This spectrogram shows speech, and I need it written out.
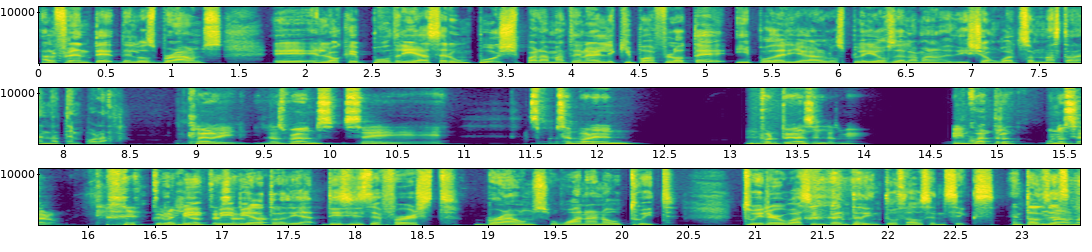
al frente de los Browns, eh, en lo que podría ser un push para mantener el equipo a flote y poder llegar a los playoffs de la mano de Deshaun Watson más tarde en la temporada. Claro, y los Browns se, se ponen por primera vez en el 2004 1-0. vi, vi, el otro día. This is the first Browns wanna know tweet. Twitter was invented in 2006. Entonces, No,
